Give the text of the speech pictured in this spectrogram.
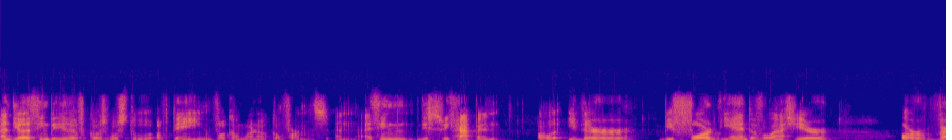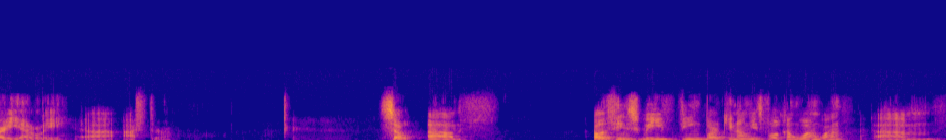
and the other thing we did, of course, was to obtain Vulkan 1.0 conformance. And I think this will happen either before the end of the last year or very early uh, after. So um, other things we've been working on is Vulkan 1.1. Um,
